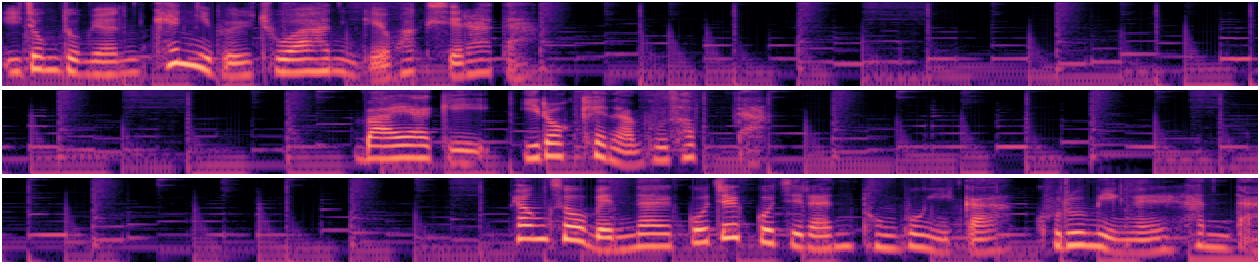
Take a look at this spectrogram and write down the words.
이 정도면 캣닙을 좋아하는 게 확실하다. 마약이 이렇게나 무섭다. 평소 맨날 꼬질꼬질한 봉봉이가 구루밍을 한다.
